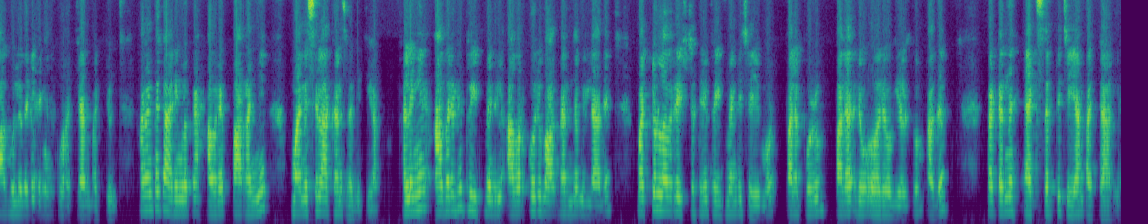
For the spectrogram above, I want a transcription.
ആകുലതകൾ എങ്ങനെ കുറയ്ക്കാൻ പറ്റും? അങ്ങനത്തെ കാര്യങ്ങളൊക്കെ അവരെ പറഞ്ഞ് മനസ്സിലാക്കാൻ ശ്രമിക്കുക. അല്ലെങ്കിൽ അവരുടെ ട്രീറ്റ്മെന്റിൽ അവർക്കൊരു ബന്ധമില്ലാതെ മറ്റുള്ളവരുടെ ഇഷ്ടത്തിന് ട്രീറ്റ്മെന്റ് ചെയ്യുമ്പോൾ പലപ്പോഴും പല രോഗികൾക്കും അത് പെട്ടെന്ന് അക്സെപ്റ്റ് ചെയ്യാൻ പറ്റാറില്ല.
